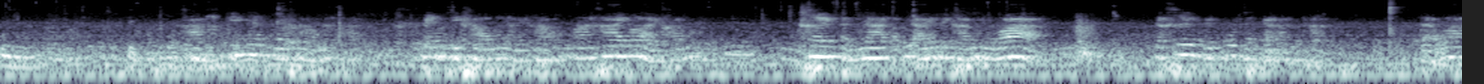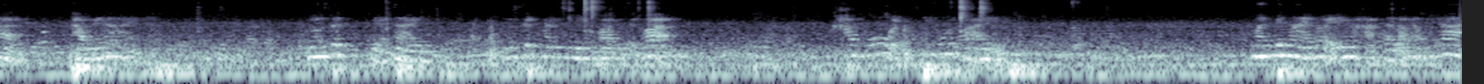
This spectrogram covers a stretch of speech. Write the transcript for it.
คุณปิดมันด้วย ค่ะพี่เนี่ยสีขาวนะคะ เป็นสีขาวมาหลายครั้งมาค่ายก็หลายครั้ง เคยสัญญากับพี่ไอซ์ไปครั้งหนึ่งว่า จะขึ้นเป็นผู้ จัดการค่ะ แต่ว่าทำไม่ได้ รู้สึกเสียใจ รู้สึกมันมีความรู้สึกว่าคำพูดที่พูดไป มัน เป็นนายตัวเองอะค่ะ แต่เราทำไม่ได้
